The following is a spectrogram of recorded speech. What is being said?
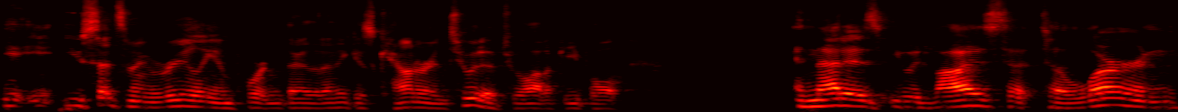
you, said something really important there that I think is counterintuitive to a lot of people. And that is you advise to, to learn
